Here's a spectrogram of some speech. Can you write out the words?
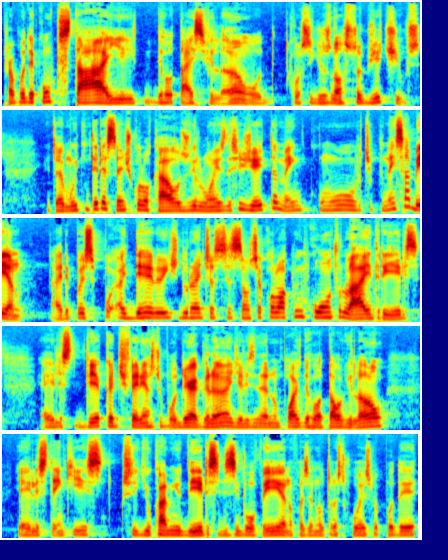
para poder conquistar e derrotar esse vilão ou conseguir os nossos objetivos. Então é muito interessante colocar os vilões desse jeito também, como, tipo, nem sabendo. Aí depois, aí de repente, durante a sessão, você coloca um encontro lá entre eles. Aí eles vê que a diferença de poder é grande, eles ainda não podem derrotar o vilão. E aí eles têm que seguir o caminho deles, se desenvolvendo, fazendo outras coisas para poder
